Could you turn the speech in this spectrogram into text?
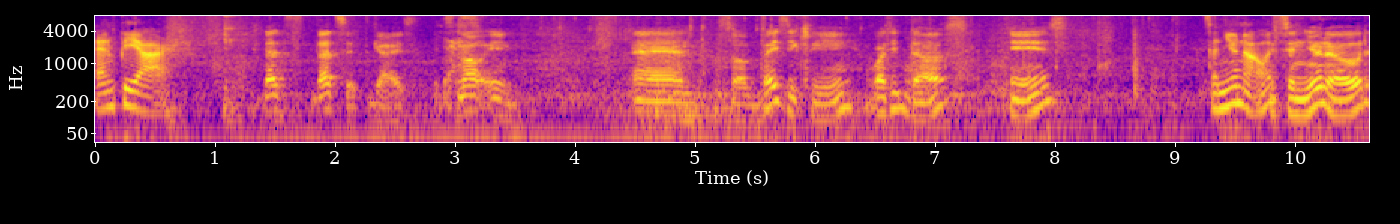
NPR. That's that's it, guys. It's Yes. now in. And so basically, what it does is It's a new node. it's a new node,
